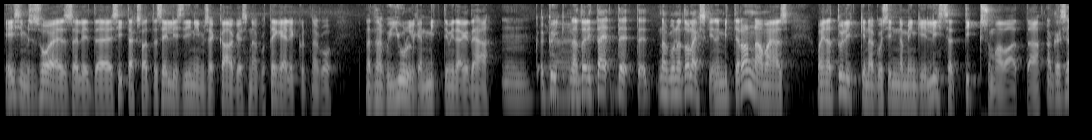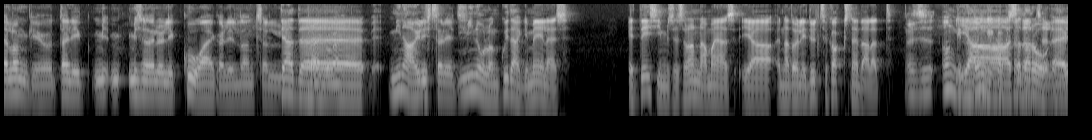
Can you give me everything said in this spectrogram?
esimeses hooajas olid äh, sitaks vaata sellised inimesed ka, kes nagu tegelikult nagu Nad nagu ei julgenud mitte midagi teha mm.. kõik, nad olid tä-, tä-, tä-, nagu nad olekski mitte rannamajas, vaid nad tulidki nagu sinna mingi lihtsalt tiksuma, vaata. aga seal ongi ju, ta oli, mis neil oli, kuu aega oli olnud seal. tead, mina Vist üldse minul on kuidagi meeles, et esimeses Rannamajas ja nad olid üldse kaks nädalat. ongi, ja ongi kaks saad aru eh,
